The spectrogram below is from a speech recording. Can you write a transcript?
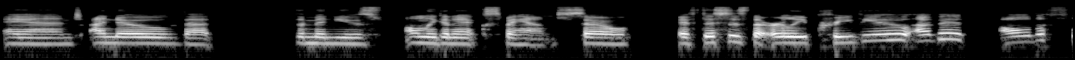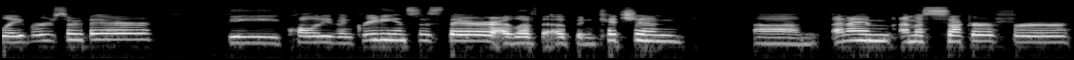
And I know that the menu is only going to expand. So if this is the early preview of it, all the flavors are there the quality of ingredients is there. I love the open kitchen. Um, and I'm I'm a sucker for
